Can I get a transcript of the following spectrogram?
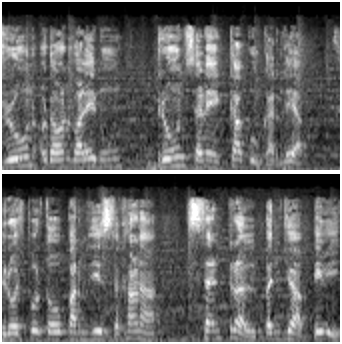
ਡਰੋਨ ਉਡਾਉਣ ਵਾਲੇ ਨੂੰ ਡਰੋਨ ਸਣੇ ਕਾਬੂ ਕਰ ਲਿਆ। ਫਿਰੋਜ਼ਪੁਰ ਤੋਂ ਪਰਮਜੀਤ ਸਖਾਣਾ, ਸੈਂਟਰਲ ਪੰਜਾਬ ਟੀਵੀ।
